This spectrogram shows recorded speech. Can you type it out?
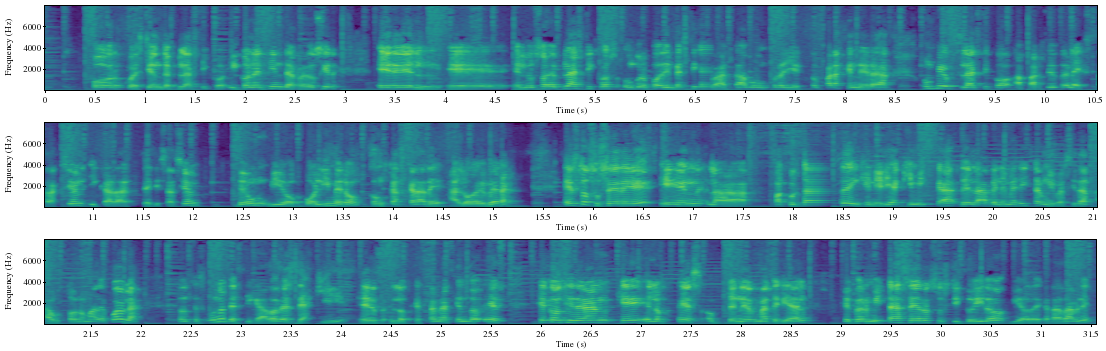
por cuestión de plástico. Y con el fin de reducir el, eh, el uso de plásticos, un grupo de investigadores va a cabo un proyecto para generar un bioplástico a partir de la extracción y caracterización de un biopolímero con cáscara de aloe vera. Esto sucede en la Facultad de Ingeniería Química de la Benemérita Universidad Autónoma de Puebla. Entonces, unos investigadores de aquí es lo que están haciendo es que consideran que el, es obtener material que permita ser sustituido biodegradable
